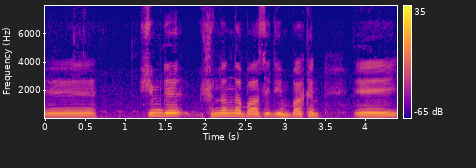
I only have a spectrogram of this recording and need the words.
E, şimdi şundan da bahsedeyim. Bakın e,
